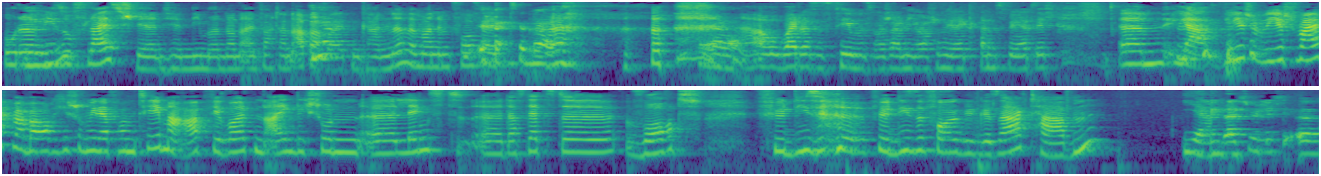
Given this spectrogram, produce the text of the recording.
Oder mhm. wie so Fleißsternchen, die man dann einfach dann abarbeiten ja. kann, ne? wenn man im Vorfeld. Ja, genau. ja. ja. wobei das System ist wahrscheinlich auch schon wieder grenzwertig. Ähm, ja, wir, wir schweifen aber auch hier schon wieder vom Thema ab. Wir wollten eigentlich schon äh, längst äh, das letzte Wort für diese, für diese Folge gesagt haben. Ja, natürlich äh,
